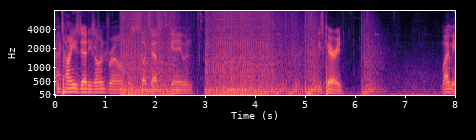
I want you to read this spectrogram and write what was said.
And. Tiny's dead. He's on a drone because he sucks ass at the game, and he's carried by me.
